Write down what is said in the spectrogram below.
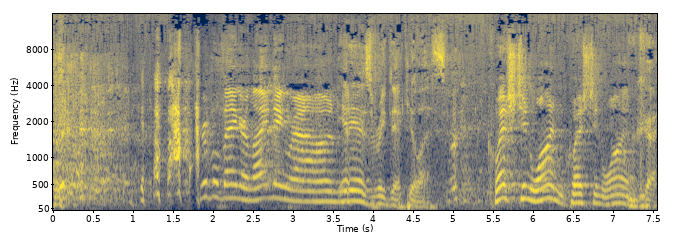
Triple banger lightning round. It is ridiculous. Question one, question one. Okay.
